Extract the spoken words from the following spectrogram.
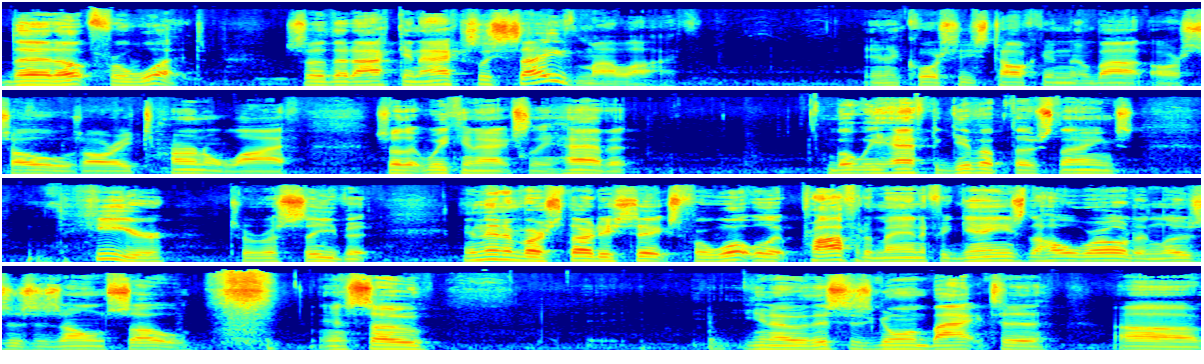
that up for what? So that I can actually save my life. And of course, he's talking about our souls, our eternal life, so that we can actually have it. But we have to give up those things here to receive it. And then in verse 36, for what will it profit a man if he gains the whole world and loses his own soul? And so, you know, this is going back to uh,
